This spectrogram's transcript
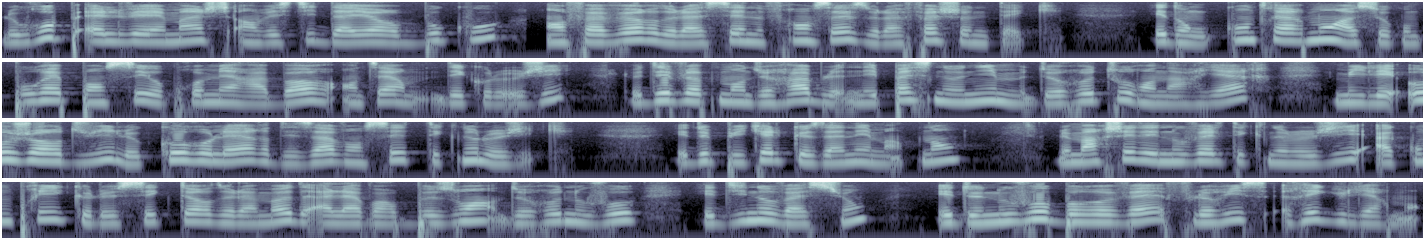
Le groupe LVMH investit d'ailleurs beaucoup en faveur de la scène française de la fashion tech. Et donc, contrairement à ce qu'on pourrait penser au premier abord en termes d'écologie, le développement durable n'est pas synonyme de retour en arrière, mais il est aujourd'hui le corollaire des avancées technologiques. Et depuis quelques années maintenant, le marché des nouvelles technologies a compris que le secteur de la mode allait avoir besoin de renouveau et d'innovation, et de nouveaux brevets fleurissent régulièrement.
